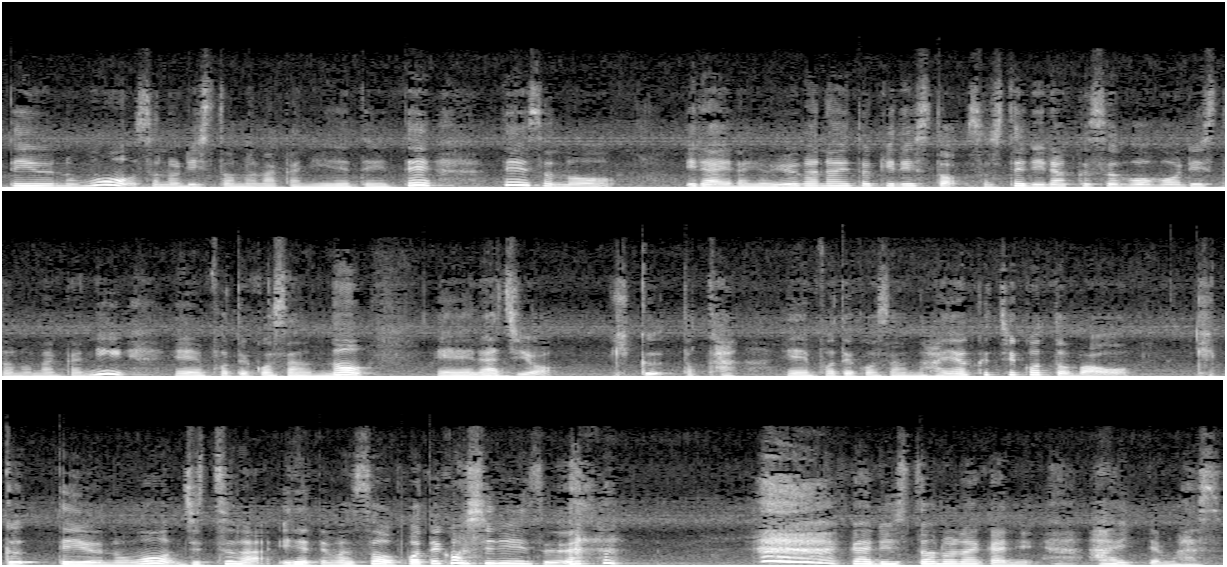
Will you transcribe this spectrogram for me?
っていうのもそのリストの中に入れていてでそのイライラ余裕がない時リストそしてリラックス方法リストの中に、えー、ポテコさんの、えー、ラジオ聞くとか、えー、ポテコさんの早口言葉を聞くっていうのを実は入れてます。そうポテコシリーズ がリストの中に入ってます。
